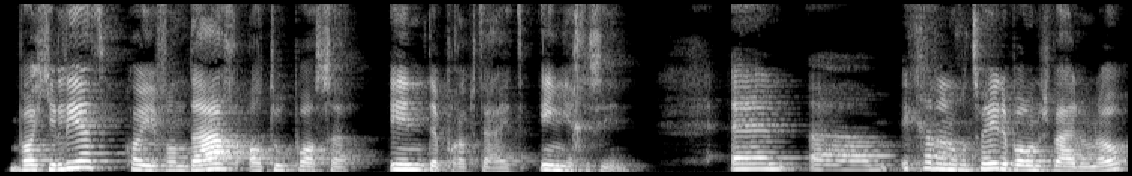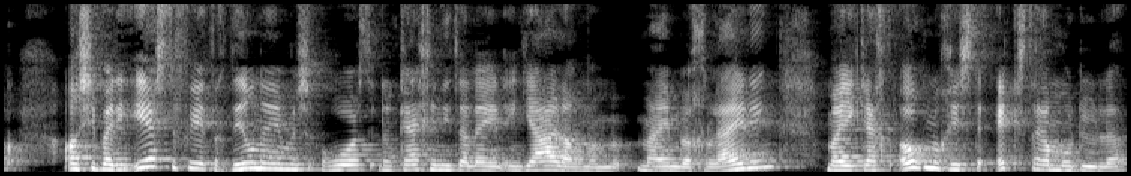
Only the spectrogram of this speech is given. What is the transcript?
Wat je leert kan je vandaag al toepassen in de praktijk, in je gezin. En um, ik ga er nog een tweede bonus bij doen ook. Als je bij die eerste 40 deelnemers hoort, dan krijg je niet alleen een jaar lang mijn begeleiding, maar je krijgt ook nog eens de extra module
